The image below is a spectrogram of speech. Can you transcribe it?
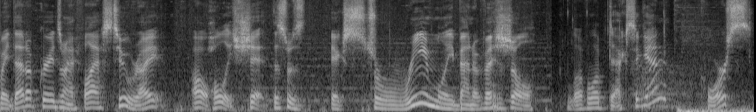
Wait, that upgrades my flask too, right? Oh, holy shit. This was extremely beneficial. Level up Dex again? Of course.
